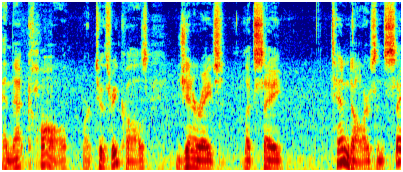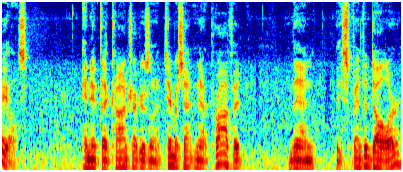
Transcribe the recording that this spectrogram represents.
and that call or two or three calls generates, let's say, ten dollars in sales. And if that contractor is on a ten percent net profit, then they spent a dollar,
